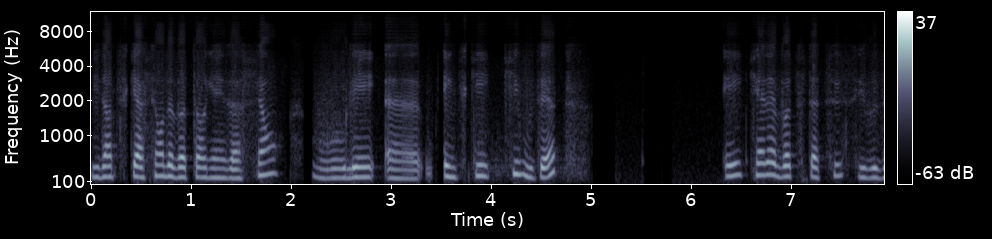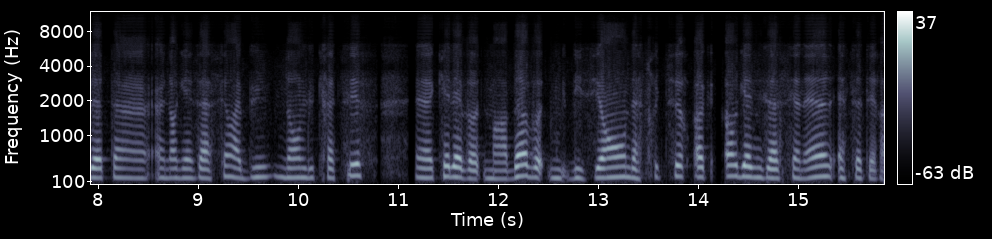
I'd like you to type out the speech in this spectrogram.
L'identification de votre organisation, vous voulez euh, indiquer qui vous êtes et quel est votre statut si vous êtes une organisation à but non lucratif, euh, quel est votre mandat, votre vision, la structure organisationnelle, etc.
